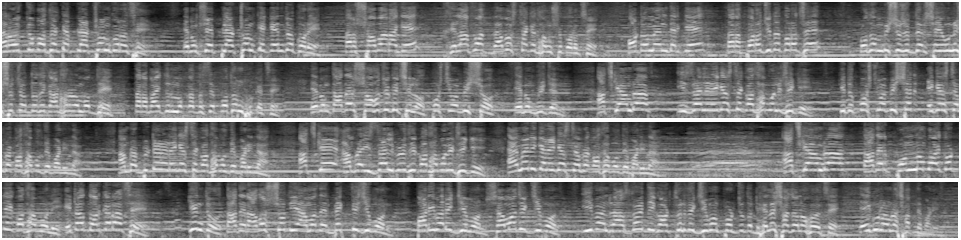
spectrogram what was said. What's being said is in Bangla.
তারা ঐক্যবদ্ধ একটা প্ল্যাটফর্ম করেছে এবং সেই প্ল্যাটফর্মকে কেন্দ্র করে তারা সবার আগে খেলাফত ব্যবস্থাকে ধ্বংস করেছে। অটোম্যানদেরকে তারা পরাজিত করেছে। প্রথম বিশ্বযুদ্ধের সেই উনিশশো চোদ্দ থেকে আঠারোর মধ্যে তারা বাইতুল মোকাদ্দাসে প্রথম ঢুকেছে এবং তাদের সহযোগী ছিল পশ্চিমা বিশ্ব এবং ব্রিটেন। আজকে আমরা ইসরায়েলের এগেনস্টে কথা বলি ঠিকই, কিন্তু পশ্চিমা বিশ্বের এগেনস্টে আমরা কথা বলতে পারি না। আমরা ব্রিটেনের এগেনস্টে কথা বলতে পারি না। আজকে আমরা ইসরায়েল বিরোধী কথা বলি ঠিকই, আমেরিকার এগেনস্টে আমরা কথা বলতে পারি না। আজকে আমরা তাদের পণ্য বয়কট নিয়ে কথা বলি। এটাও দরকার আছে। কিন্তু তাদের আদর্শ দিয়ে আমাদের ব্যক্তি জীবন, পারিবারিক জীবন, সামাজিক জীবন ইভেন রাজনৈতিক, অর্থনৈতিক জীবন পর্যন্ত ঢেলে সাজানো হয়েছে। এগুলো আমরা ছাড়তে পারি না।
